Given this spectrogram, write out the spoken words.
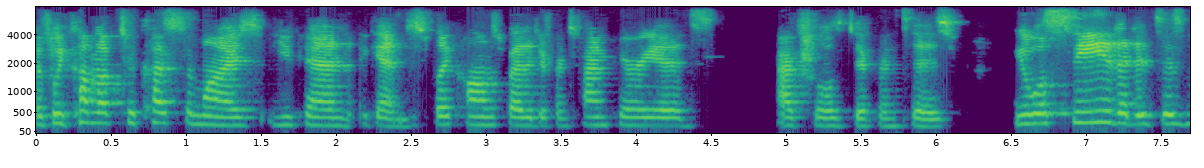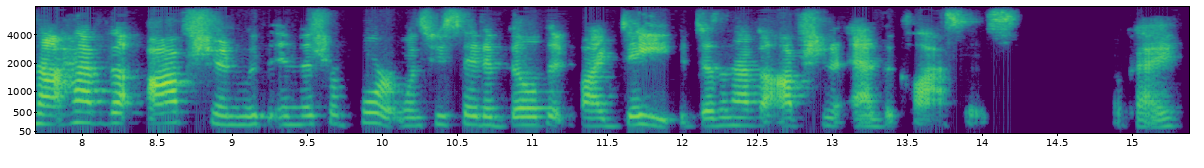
If we come up to customize, you can, again, display columns by the different time periods, actuals, differences. You will see that it does not have the option within this report. Once you say to build it by date, it doesn't have the option to add the classes. Okay,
